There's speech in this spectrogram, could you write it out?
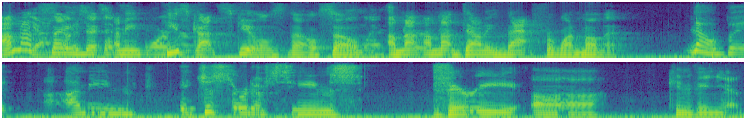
I'm not Yeah, saying that. I mean, former. he's got skills though. So I'm not. I'm not doubting that for one moment. No, but I mean, it just sort of seems very uh, convenient.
